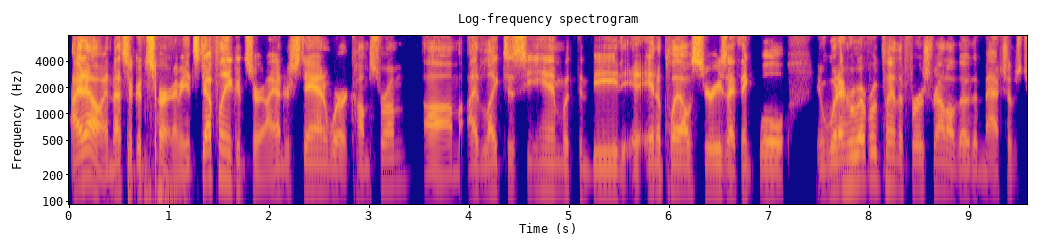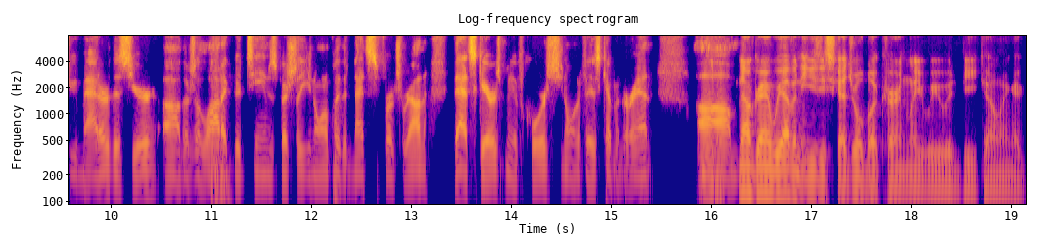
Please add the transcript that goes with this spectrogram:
I know, and that's a concern. I mean, it's definitely a concern. I understand where it comes from. Um, I'd like to see him with Embiid i- in a playoff series. I think we'll, you know, whatever whoever we play in the first round, although the matchups do matter this year. Uh, there's a lot of good teams, especially you don't want to play the Nets first round. That scares me, of course. You don't want to face Kevin Durant. Um, now, Grant, we have an easy schedule, but currently we would be going against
